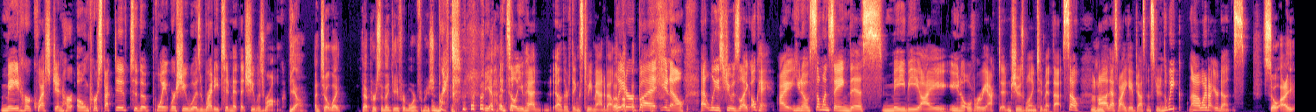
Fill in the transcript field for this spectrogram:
made her question her own perspective to the point where she was ready to admit that she was wrong Yeah, until like that person then gave her more information. Right. yeah. Until you had other things to be mad about later. But, you know, at least she was like, okay, I, you know, someone saying this, maybe I, you know, overreacted. And she was willing to admit that. So Mhm. uh, that's why I gave Jasmine Student of the Week. Uh, what about your duns? So I,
